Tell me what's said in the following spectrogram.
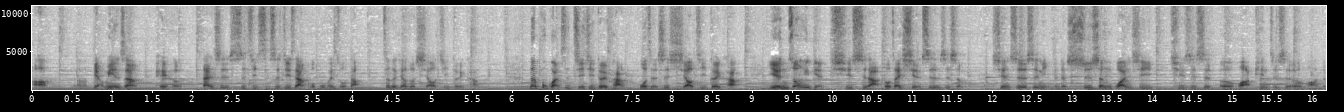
啊啊表面上配合，但是实际实际上我不会做到，这个叫做消极对抗。那不管是积极对抗或者是消极对抗，严重一点，其实啊都在显示的是什么？显示的是你们的师生关系其实是恶化，品质是恶化的。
